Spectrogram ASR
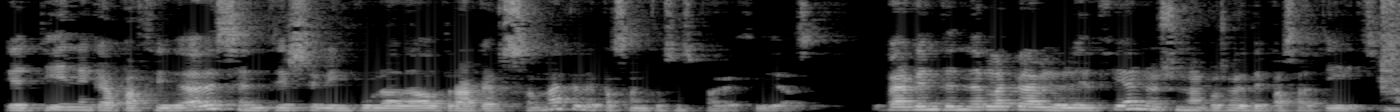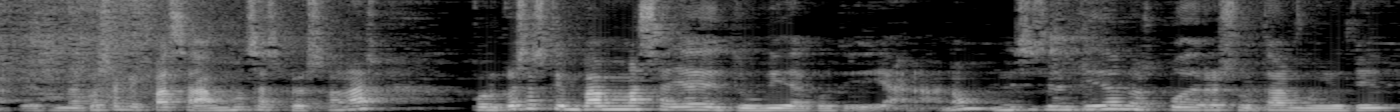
que tiene capacidad de sentirse vinculada a otra persona que le pasan cosas parecidas. Y para que entenderla que la violencia no es una cosa que te pasa a ti, sino que es una cosa que pasa a muchas personas por cosas que van más allá de tu vida cotidiana. ¿no? En ese sentido nos puede resultar muy útil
